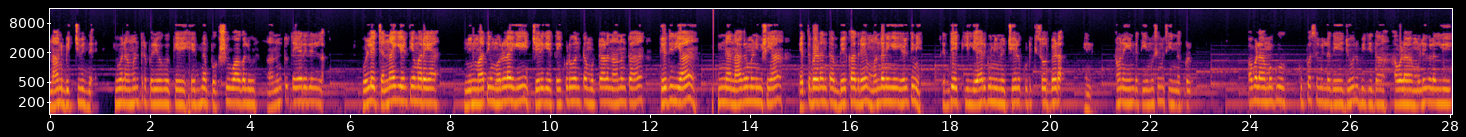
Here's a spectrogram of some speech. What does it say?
ನಾನು ಬಿಚ್ಚಿಬಿದ್ದೆ. ಇವನ ಮಂತ್ರ ಪ್ರಯೋಗಕ್ಕೆ ಹೆಗ್ನ ಪಕ್ಷುವಾಗಲು ನಾನಂತೂ ತಯಾರಿರಲಿಲ್ಲ. ಒಳ್ಳೆ ಚೆನ್ನಾಗಿ ಹೇಳ್ತೀಯ ಮಾರಯ್ಯ. ನಿನ್ ಮಾತಿಗೆ ಮರಳಾಗಿ ಚೇಳಿಗೆ ಕೈ ಕೊಡುವಂತ ಮುಟ್ಟಾಳ ನಾನಂತ ತಿಳಿದಿದೆಯಾ? ನಿನ್ನ ನಾಗರಮಣಿ ವಿಷಯ ಎತ್ತಬೇಡಂತ ಬೇಕಾದ್ರೆ ಮಂದಣಿಗೆ ಹೇಳ್ತೀನಿ. ಸದ್ಯಕ್ಕೆ ಇಲ್ಲಿ ಯಾರಿಗೂ ನಿನ್ನ ಚೇಳು ಕುಟುಕಿಸೋದು ಬೇಡ ಎಂದು ಅವನ ಹೆಂಡತಿ ಮುಸಿ ಮುಸಿ ಅವಳ ಮಗು ಕುಪ್ಪಸವಿಲ್ಲದೆ ಜೋರು ಬಿದ್ದಿದ್ದ ಅವಳ ಮುಲೆಗಳಲ್ಲಿ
